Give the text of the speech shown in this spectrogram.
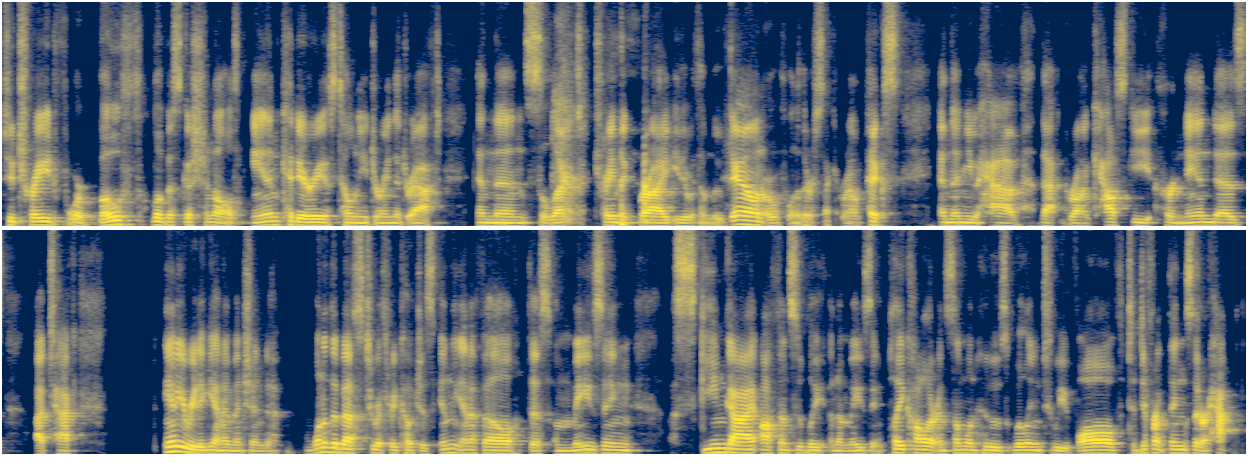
to trade for both Laviska Shenault and Kadarius Toney during the draft, and then select Trey McBride either with a move down or with one of their second round picks. And then you have that Gronkowski Hernandez attack. Andy Reid, again, I mentioned one of the best two or three coaches in the NFL, this amazing scheme guy offensively, an amazing play caller, and someone who's willing to evolve to different things that are happening.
